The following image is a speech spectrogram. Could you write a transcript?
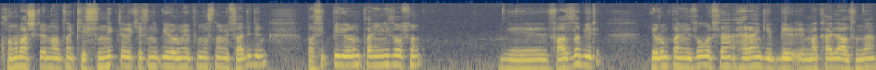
konu başlıklarının altına kesinlikle ve kesinlikle yorum yapılmasına müsaade edin. Basit bir yorum paneliniz olsun. E, fazla bir yorum paneliniz olursa herhangi bir makale altında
